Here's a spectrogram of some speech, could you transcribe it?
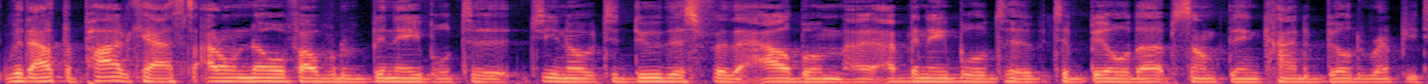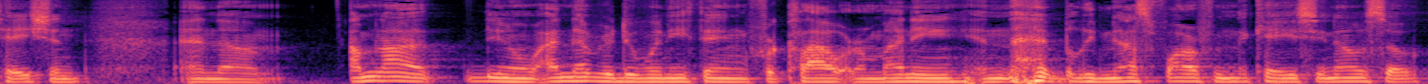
without the podcast, I don't know if I would have been able to, to you know, to do this for the album. I, have been able to to build up something, kind of build a reputation, and um, I'm not, you know, I never do anything for clout or money, and believe me, that's far from the case, you know. So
